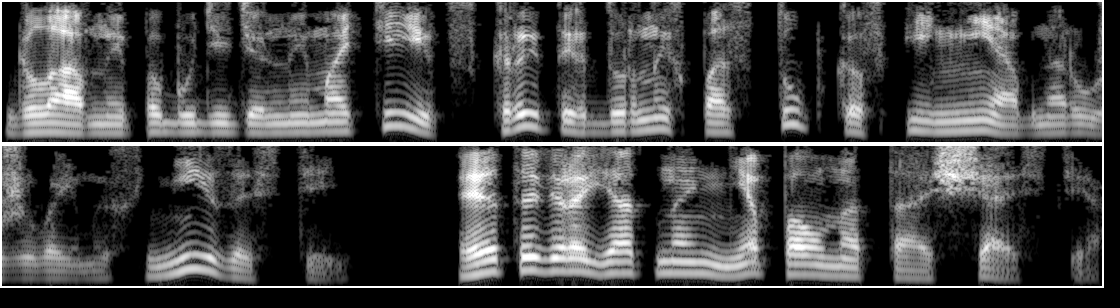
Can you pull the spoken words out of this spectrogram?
Главный побудительный мотив скрытых дурных поступков и необнаруживаемых низостей это, вероятно, не полнота счастья.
